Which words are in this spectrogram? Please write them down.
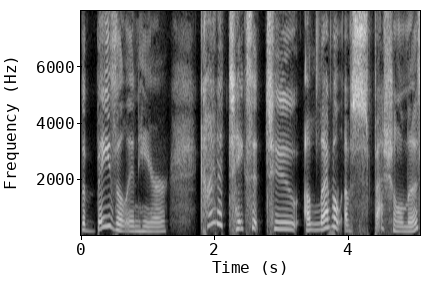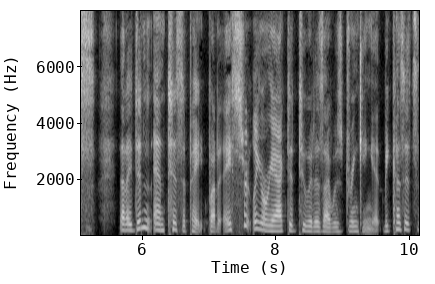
The basil in here kind of takes it to a level of specialness that I didn't anticipate, but I certainly reacted to it as I was drinking it because it's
